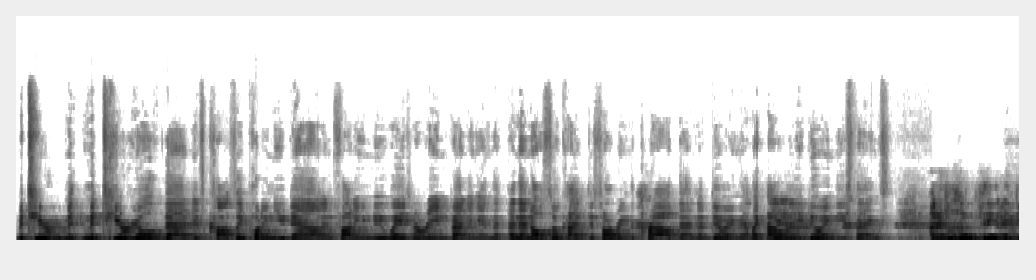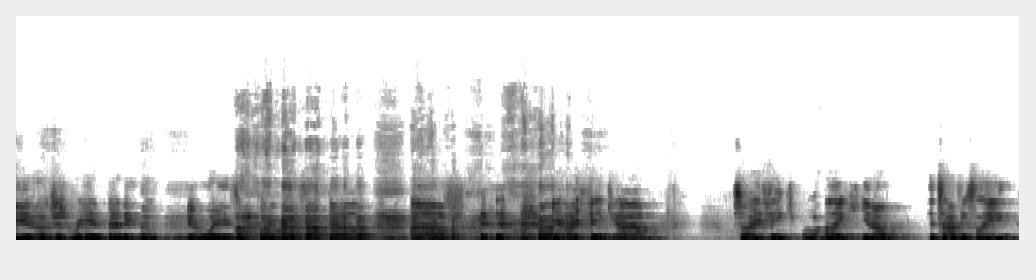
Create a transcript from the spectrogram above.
material material that is constantly putting you down and finding new ways of reinventing it, and then also kind of disarming the crowd then of doing that. Like, how are you doing these things? I love the idea of just reinventing the new ways of putting myself down. Um, yeah, I think. Um, so I think, like you know, it's obviously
